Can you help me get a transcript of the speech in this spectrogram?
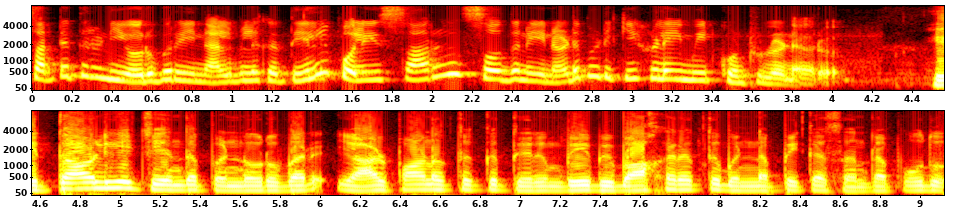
சட்டத்தரணி ஒருவரின் அலுவலகத்தில் போலீசார் சோதனை நடவடிக்கைகளை மேற்கொண்டுள்ளனர். இத்தாலியைச் சேர்ந்த பெண்ணொருவர் யாழ்ப்பாணத்துக்கு திரும்பி விவாகரத்து விண்ணப்பிக்க சென்றபோது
